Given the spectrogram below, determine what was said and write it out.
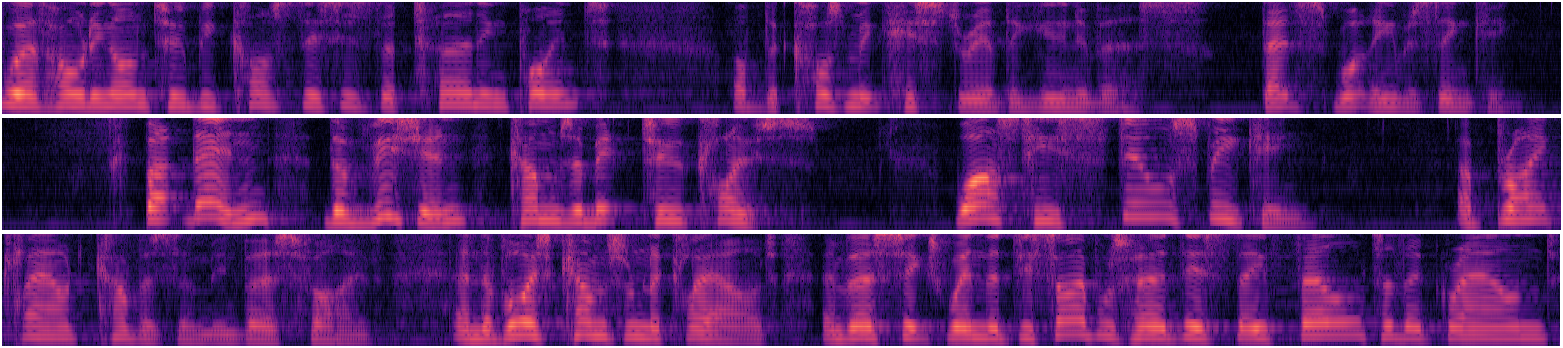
worth holding on to because this is the turning point of the cosmic history of the universe. That's what he was thinking. But then the vision comes a bit too close. Whilst he's still speaking, a bright cloud covers them in verse 5. And the voice comes from the cloud. And verse 6 when the disciples heard this, they fell to the ground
